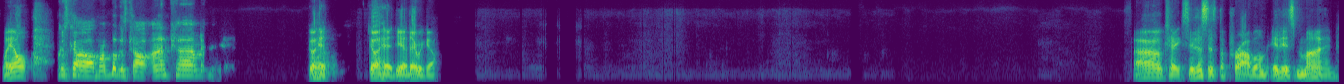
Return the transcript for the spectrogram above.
Well, book is called my book is called Uncommon. Go ahead. Go ahead. Yeah, there we go. Okay, see, this is the problem. It is mine.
